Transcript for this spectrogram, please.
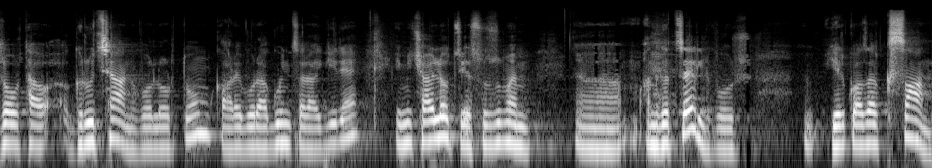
ժողովրդագրության ոլորտում կարևորագույն ծրագիր է իմիջայլոց ես ուզում եմ ընդգծել որ 2020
